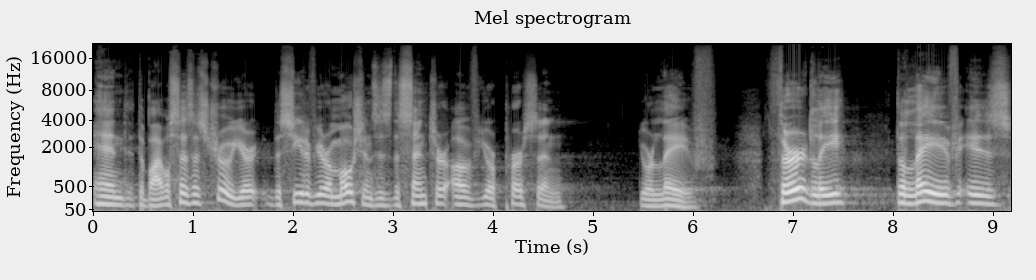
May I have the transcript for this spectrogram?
And the Bible says it's true. Your, the seat of your emotions is the center of your person, your lave. Thirdly, the lave is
